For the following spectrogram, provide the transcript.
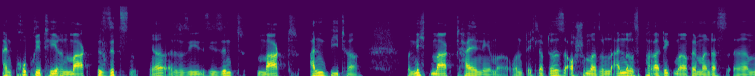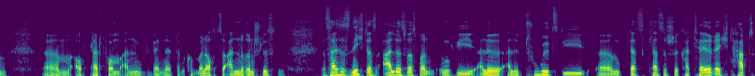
einen proprietären Markt besitzen. Ja? Also sie, sie sind Marktanbieter und nicht Marktteilnehmer. Und ich glaube, das ist auch schon mal so ein anderes Paradigma, wenn man das ähm, ähm, auf Plattformen anwendet. Dann kommt man auch zu anderen Schlüssen. Das heißt es nicht, dass alles, was man irgendwie, alle, alle Tools, die ähm, das klassische Kartellrecht hat,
